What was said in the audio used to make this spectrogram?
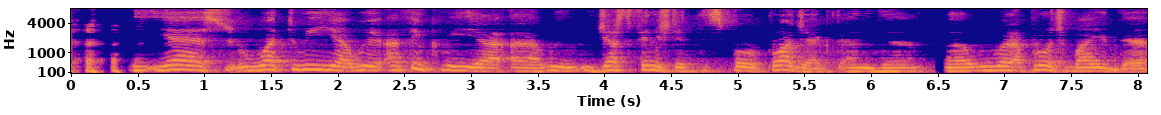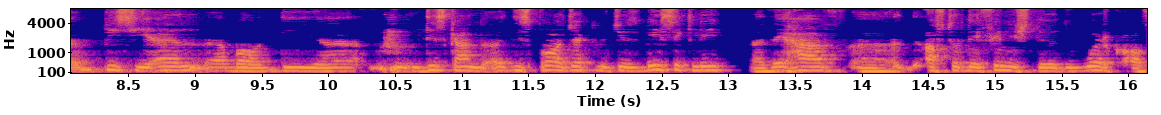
yes, what we, uh, we I think we uh, uh we just finished it, this project, and uh, we were approached by the PCL about the this kind of, this project, which is basically they have after they finish the, the work of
